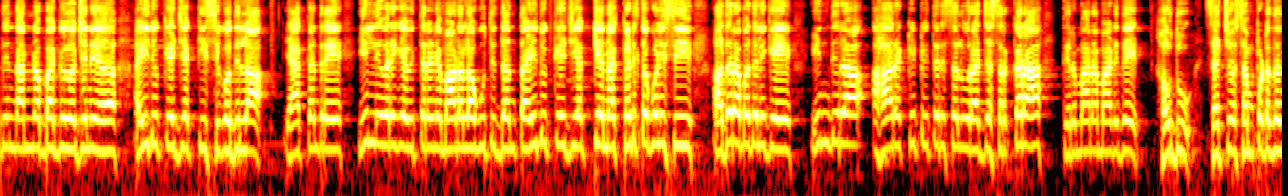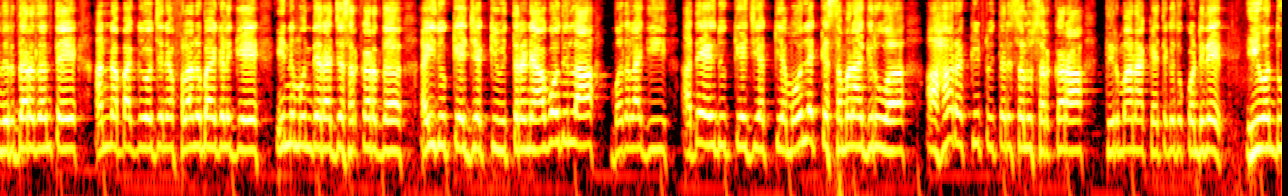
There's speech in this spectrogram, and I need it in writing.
ಕರ್ನಾಟಕದಿಂದ ಅನ್ನಭಾಗ್ಯ ಯೋಜನೆಯ ಐದು ಕೆಜಿ ಅಕ್ಕಿ ಸಿಗೋದಿಲ್ಲ. ಯಾಕಂದ್ರೆ ಇಲ್ಲಿವರೆಗೆ ವಿತರಣೆ ಮಾಡಲಾಗುತ್ತಿದ್ದಂಥ ಐದು ಕೆಜಿ ಅಕ್ಕಿಯನ್ನು ಕಡಿತಗೊಳಿಸಿ ಅದರ ಬದಲಿಗೆ ಇಂದಿರಾ ಆಹಾರ ಕಿಟ್ ವಿತರಿಸಲು ರಾಜ್ಯ ಸರ್ಕಾರ ತೀರ್ಮಾನ ಮಾಡಿದೆ. ಹೌದು, ಸಚಿವ ಸಂಪುಟದ ನಿರ್ಧಾರದಂತೆ ಅನ್ನಭಾಗ್ಯ ಯೋಜನೆ ಫಲಾನುಭವಿಗಳಿಗೆ ಇನ್ನು ಮುಂದೆ ರಾಜ್ಯ ಸರ್ಕಾರದ ಐದು ಕೆಜಿ ಅಕ್ಕಿ ವಿತರಣೆ ಆಗೋದಿಲ್ಲ. ಬದಲಾಗಿ ಅದೇ ಐದು ಕೆಜಿ ಅಕ್ಕಿಯ ಮೌಲ್ಯಕ್ಕೆ ಸಮನಾಗಿರುವ ಆಹಾರ ಕಿಟ್ ವಿತರಿಸಲು ಸರ್ಕಾರ ತೀರ್ಮಾನ ಕೈ ತೆಗೆದುಕೊಂಡಿದೆ ಈ ಒಂದು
